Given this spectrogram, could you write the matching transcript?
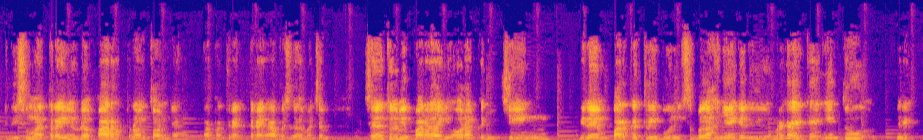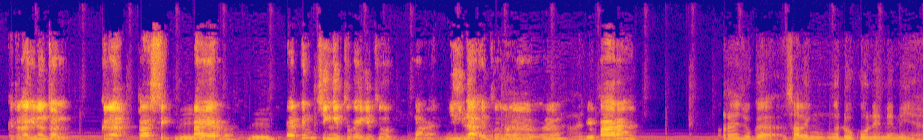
di Sumatera ini udah parah penonton yang apa teriak-teriak apa segala macam. Sana itu lebih parah lagi orang kencing dilempar ke tribun sebelahnya gitu gitu mereka kayak- gitu. Jadi kita lagi nonton kena plastik Di, air. di air kencing itu kayak gitu. Ma, gila itu. Lebih parah Supporternya juga saling ngedukunin ini ya.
